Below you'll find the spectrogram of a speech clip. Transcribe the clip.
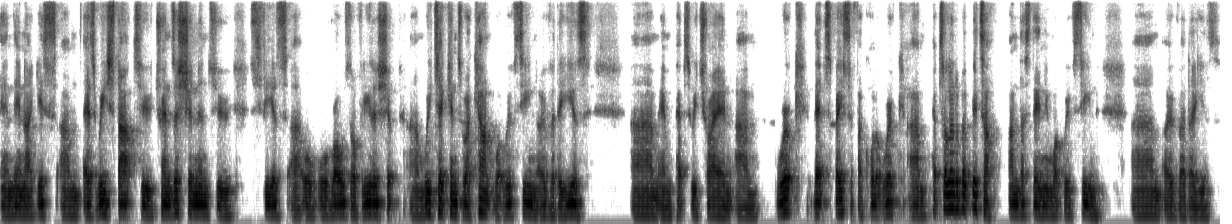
And then I guess um, as we start to transition into spheres uh, or, or, roles of leadership, um, we take into account what we've seen over the years, um, and perhaps we try and um, work that space, if I call it work, um, perhaps a little bit better, understanding what we've seen um, over the years.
